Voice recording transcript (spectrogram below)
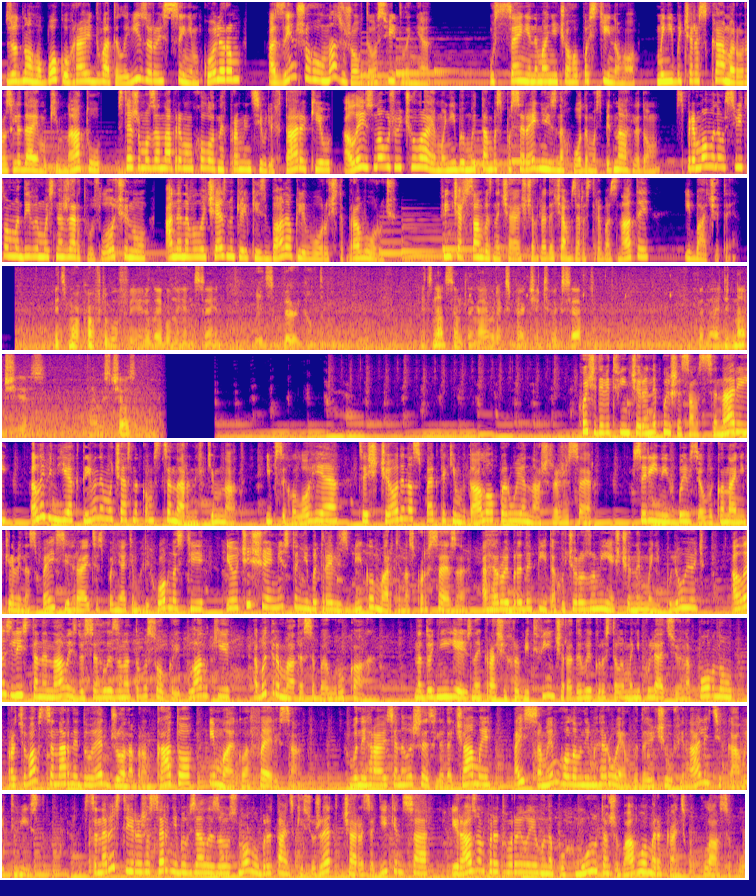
З одного боку грають два телевізори із синім кольором, а з іншого у нас жовте освітлення. У сцені нема нічого постійного. Ми ніби через камеру розглядаємо кімнату, стежимо за напрямом холодних промінців ліхтариків, але й знову ж відчуваємо, ніби ми там безпосередньо і знаходимось під наглядом. Спрямованим світлом ми дивимось на жертву злочину, а не на величезну кількість банок ліворуч та праворуч. Фінчер сам визначає, що глядачам зараз треба знати і бачити. It's more comfortable for you to label me insane. It's very comfortable. It's not something I would expect you to accept. But I did not choose. I was chosen. Хоч Девід Фінчер і не пише сам сценарій, але він є активним учасником сценарних кімнат. І психологія це ще один аспект, яким вдало оперує наш режисер. Серійний вбивця у виконанні Кевіна Спейсі грається з поняттям гріховності і очищує місто ніби Тревіс Біко Мартіна Скорсезе. А герой Бреда Піта, хоч і розуміє, що ним маніпулюють, але злість та ненависть досягли занадто високої планки, аби тримати себе у руках. Над однією з найкращих робіт Фінчера, де використали маніпуляцію на повну, працював сценарний дует Джона Бранкато і Майкла Ферріса. Вони граються не лише з глядачами, а й з самим головним героєм, видаючи у фіналі цікавий твіст. Сценаристи і режисер ніби взяли за основу британський сюжет Чарльза Дікінса і разом перетворили його на похмуру та жваву американську класику.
